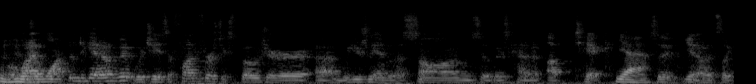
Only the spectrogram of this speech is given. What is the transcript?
Mhm. what I want them to get out of it, which is a fun first exposure. Um, we usually end with a song, so there's kind of an uptick. Yeah. So you know, it's like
